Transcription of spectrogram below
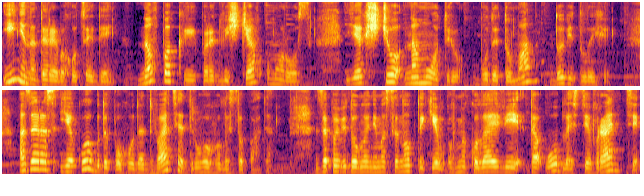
іні на деревах у цей день навпаки передвіщав мороз. Якщо на Мотрю буде туман до відлиги. А зараз якою буде погода 22 листопада? За повідомленнями синоптиків в Миколаєві та області вранці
